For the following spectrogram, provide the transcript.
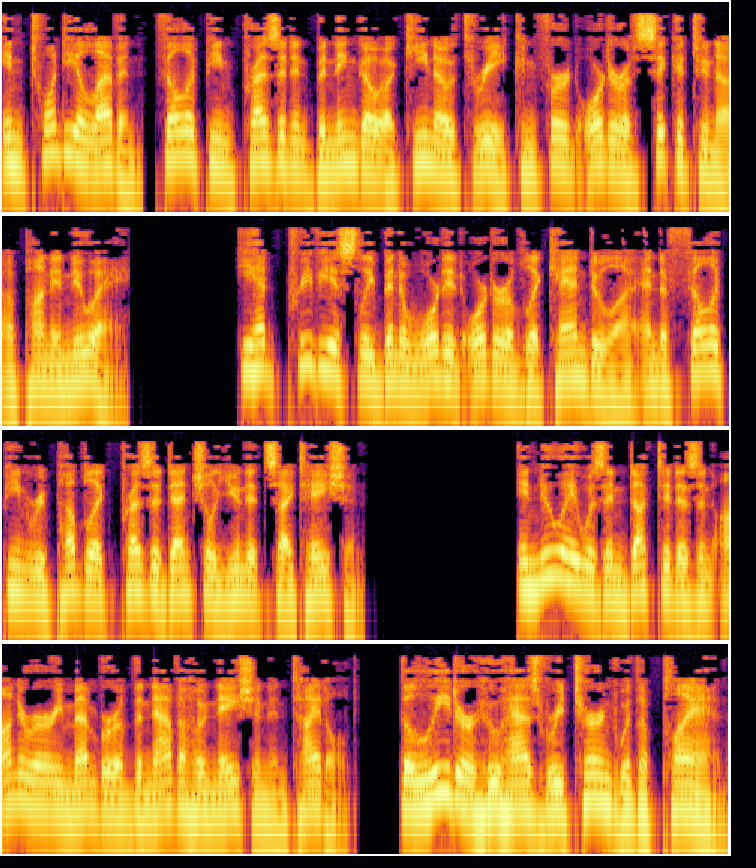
In 2011, Philippine President Benigno Aquino III conferred Order of Sikatuna upon Inouye. He had previously been awarded Order of Lakandula and a Philippine Republic Presidential Unit Citation. Inouye was inducted as an honorary member of the Navajo Nation entitled, "...the leader who has returned with a plan."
